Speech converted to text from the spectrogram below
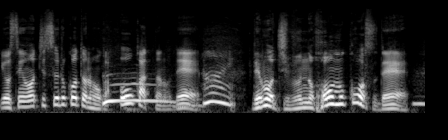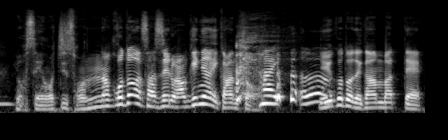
予選落ちすることの方が多かったのではいでも自分のホームコースで予選落ちそんなことはさせるわけにはいかんと はい。いうことで頑張って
